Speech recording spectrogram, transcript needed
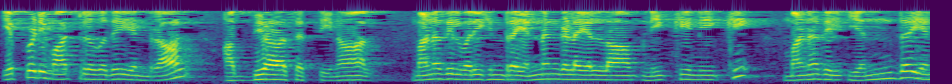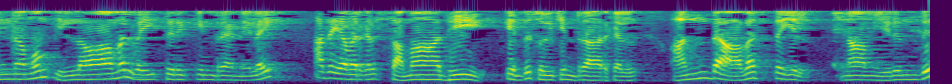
எப்படி மாற்றுவது என்றால் அபியாசத்தினால். மனதில் வருகின்ற எண்ணங்களை எல்லாம் நீக்கி நீக்கி மனதில் எந்த எண்ணமும் இல்லாமல் வைத்திருக்கின்ற நிலை அதை அவர்கள் சமாதி என்று சொல்கின்றார்கள். அந்த அவஸ்தையில் நாம் இருந்து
